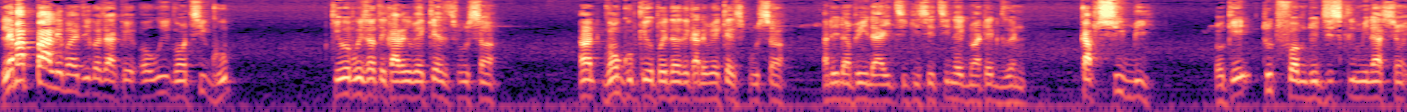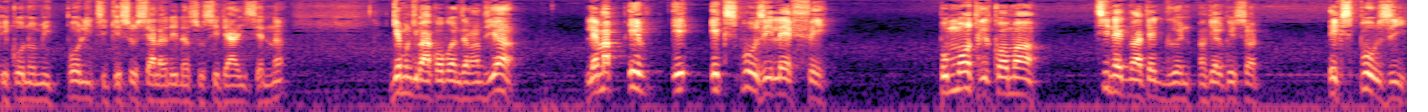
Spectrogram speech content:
Les m'a parlé, moi, dit comme que, oh oui, un petit groupe qui représente 95%, un groupe qui représente 95% dans le pays d'Haïti qui s'est une tête grande, qui a subi, ok, toute forme de discrimination économique, politique et sociale dans la société haïtienne, il y a gens qui ne ça, dit, hein. Les m'a exposé les faits pour montrer comment Tineg dans la tête grande, en quelque sorte, exposé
